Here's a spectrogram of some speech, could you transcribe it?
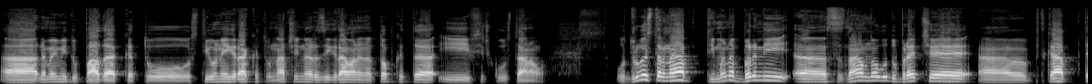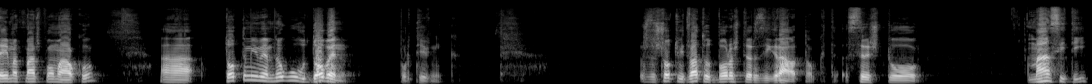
А, на мен ми допада като стил на игра, като начин на разиграване на топката и всичко останало. От друга страна, тима на Бърни съзнава много добре, че а, така, те имат матч по-малко. А, Тотнам им е много удобен противник. Защото и двата отбора ще разиграват топката. Срещу Ман Сити,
